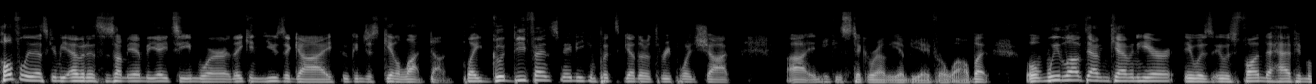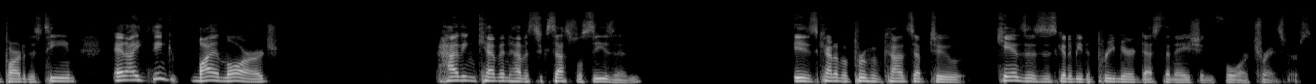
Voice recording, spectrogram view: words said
hopefully that's going to be evidence to some NBA team where they can use a guy who can just get a lot done. Play good defense, maybe he can put together a three-point shot. Uh, and he can stick around the NBA for a while. But well, we loved having Kevin here. It was it was fun to have him a part of this team, and I think by and large, having Kevin have a successful season is kind of a proof of concept to Kansas is going to be the premier destination for transfers.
